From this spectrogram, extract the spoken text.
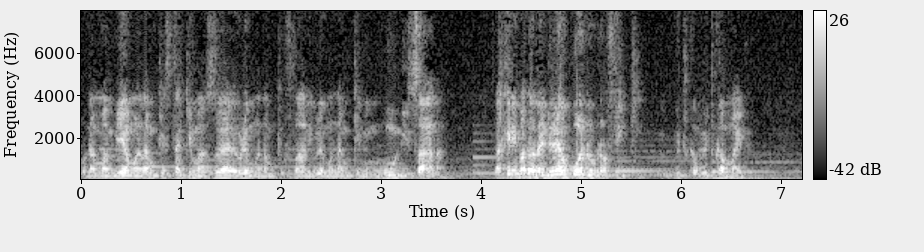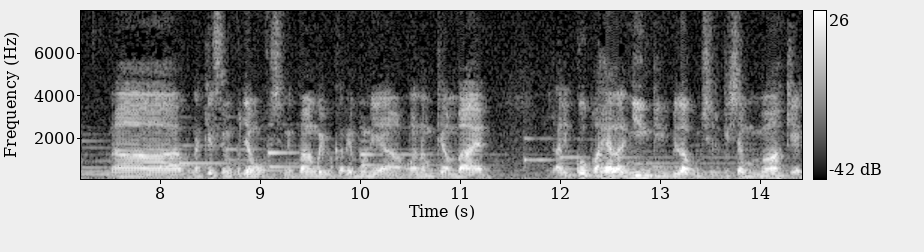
unamwambia mwanamke sitaki mazoea yule mwanamke fulani yule mwanamke ni muhuni sana. Lakini bado anaendelea kuwa na urafiki vitu kama vitu kama hivyo. Na kuna kesi imekuja ofisini pangu hivi karibuni ya mwanamke ambaye alikopa hela nyingi bila kumshirikisha mume wake.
